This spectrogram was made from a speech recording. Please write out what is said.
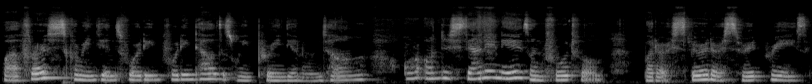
While 1 Corinthians 14 14 tells us when we pray in the unknown tongue, our understanding is unfruitful, but our spirit, our spirit prays.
